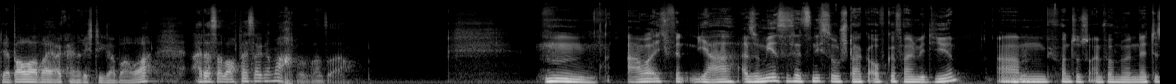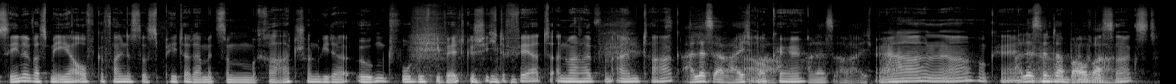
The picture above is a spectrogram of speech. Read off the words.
Der Bauer war ja kein richtiger Bauer, hat das aber auch besser gemacht, muss man sagen. Hm, aber ich finde, ja, also mir ist es jetzt nicht so stark aufgefallen wie dir. Ähm, Ich fand es einfach nur eine nette Szene. Was mir eher aufgefallen ist, dass Peter da mit so einem Rad schon wieder irgendwo durch die Weltgeschichte fährt, innerhalb von einem Tag. Alles erreichbar. Ah, okay. Alles erreichbar. Ja, ja, okay. Alles ja, hinterm wenn du das Bauwagen. sagst.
